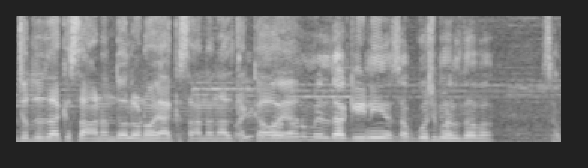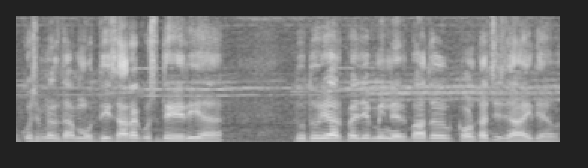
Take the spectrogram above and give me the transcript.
ਜਦੋਂ ਦਾ ਕਿਸਾਨ ਅੰਦੋਲਨ ਹੋਇਆ ਕਿਸਾਨਾਂ ਨਾਲ ਧੱਕਾ ਹੋਇਆ। ਨੂੰ ਮਿਲਦਾ ਕੀ ਨਹੀਂ ਹੈ ਸਭ ਕੁਝ ਮਿਲਦਾ ਵਾ ਸਭ ਕੁਝ ਮਿਲਦਾ ਮੋਦੀ ਸਾਰਾ ਕੁਝ ਦੇ ਰਿਹਾ ਦੋ ਦੋ ਹਜ਼ਾਰ ਰੁਪਏ ਜੇ ਮਹੀਨੇ ਦੇ ਬਾਅਦ ਅਕਾਊਂਟਾਂ 'ਚ ਜਾ ਹੀ ਰਿਹਾ ਵਾ।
